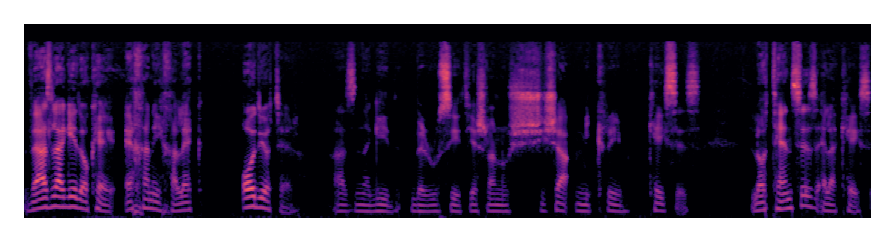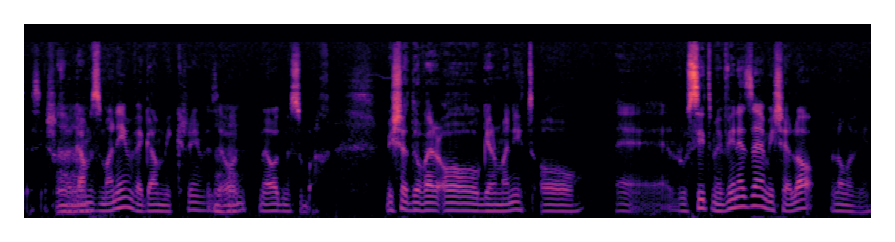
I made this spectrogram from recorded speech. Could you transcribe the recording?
ואז להגיד, אוקיי, איך אני אחלק עוד יותר? אז נגיד, ברוסית יש לנו שישה מקרים, cases. לא tenses, אלא cases. יש לך Mhm. גם זמנים וגם מקרים, וזה Mhm. עוד מאוד מסובך. מי שדובר או גרמנית או אה, רוסית מבין את זה, מי שלא, לא מבין.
